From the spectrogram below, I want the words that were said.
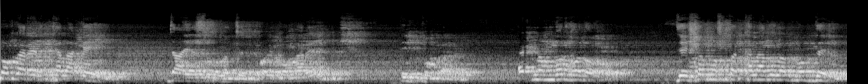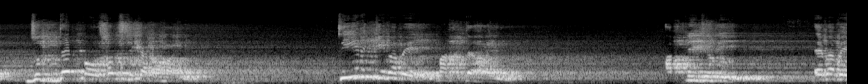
প্রকারের খেলাকে জায়েজ বলেছেন। কয় প্রকারের তিন প্রকারের এক নম্বর হলো যে সমস্ত খেলাধুলার মধ্যে যুদ্ধের কৌশল শেখানো হয়। তীর কীভাবে মারতে হয়? আপনি যদি এভাবে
